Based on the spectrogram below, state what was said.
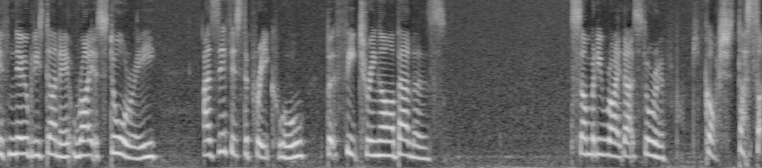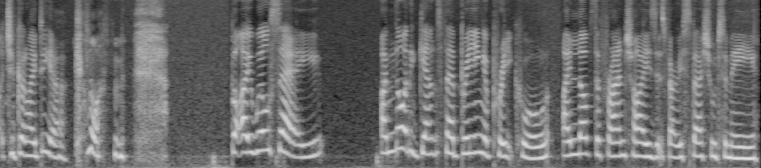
if nobody's done it, write a story as if it's the prequel, but featuring our Bellas. Somebody write that story. Gosh, that's such a good idea. Come on. But I will say, I'm not against there being a prequel. I love the franchise, it's very special to me.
